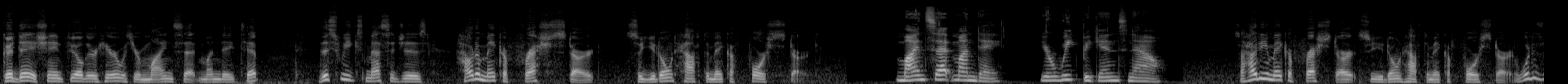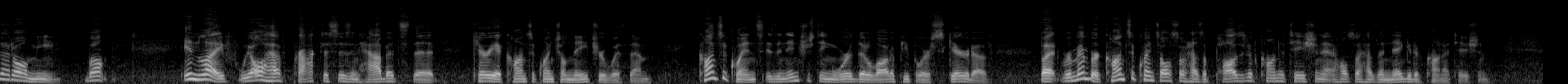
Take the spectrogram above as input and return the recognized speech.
Good day, Shane Fielder here with your Mindset Monday tip. This week's message is how to make a fresh start so you don't have to make a forced start. Mindset Monday. Your week begins now. So how do you make a fresh start so you don't have to make a forced start? What does that all mean? Well, in life, we all have practices and habits that carry a consequential nature with them. Consequence is an interesting word that a lot of people are scared of. But remember, consequence also has a positive connotation and it also has a negative connotation.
